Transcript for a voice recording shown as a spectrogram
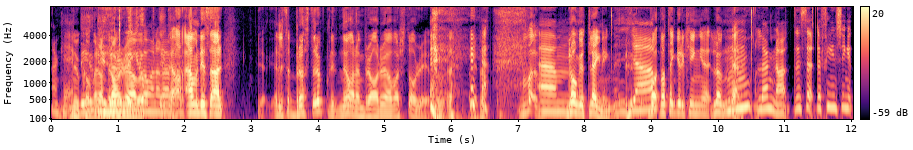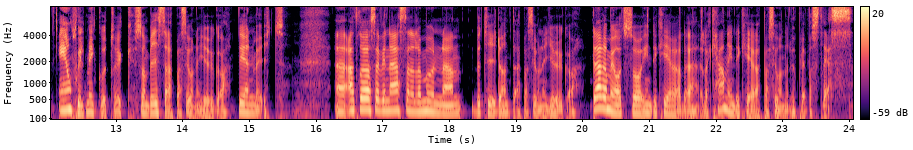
Okej. nu kommer han dra en rövar. Ja, men det är så här, jag liksom bröstar upp lite, nu har en bra rövarstory. Inte. Va- Ehm, Lång utläggning. Ja. Vad, vad tänker du kring eh, lögner? Mm, lögner. Det, det finns inget enskilt mikrouttryck som visar att personen ljuger. Det är en myt. Eh, Att röra sig vid näsan eller munnen betyder inte att personen ljuger. Däremot så indikerar det, eller kan indikera att personen upplever stress.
